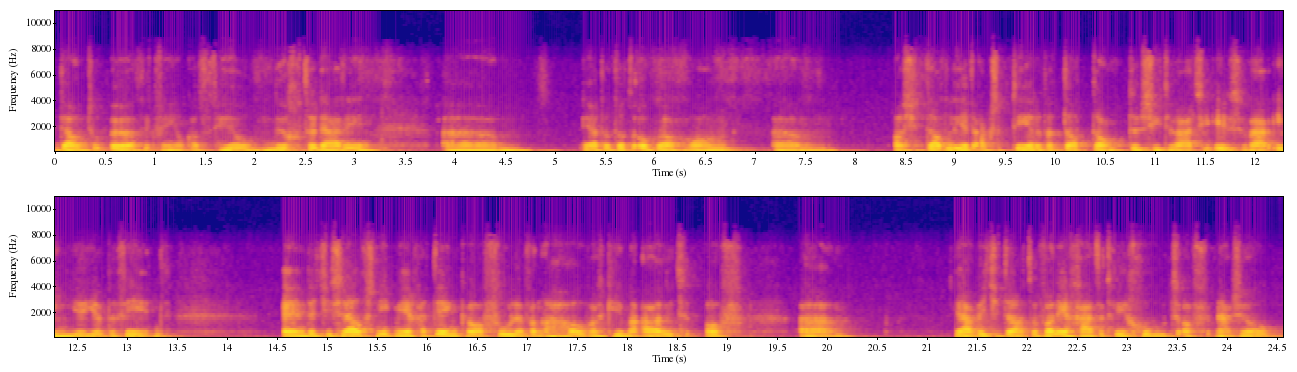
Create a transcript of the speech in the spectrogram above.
down to earth. Ik vind je ook altijd heel nuchter daarin. Ehm, ja, dat dat ook wel gewoon ehm, als je dat leert accepteren, dat dat dan de situatie is waarin je je bevindt. En dat je zelfs niet meer gaat denken of voelen van, oh, was ik hier maar uit? Of, um, ja, weet je dat? Of wanneer gaat het weer goed? Of, nou zo.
